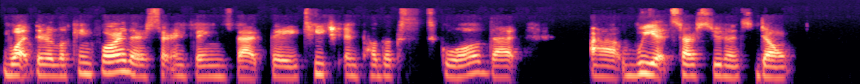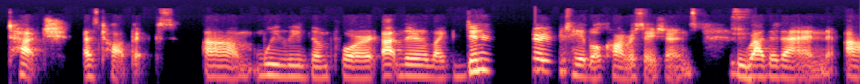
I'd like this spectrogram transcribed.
what they're looking for. There's certain things that they teach in public school that uh, we at star students don't touch as topics. Um, we leave them for uh, they're like dinner table conversations mm-hmm. rather than um,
